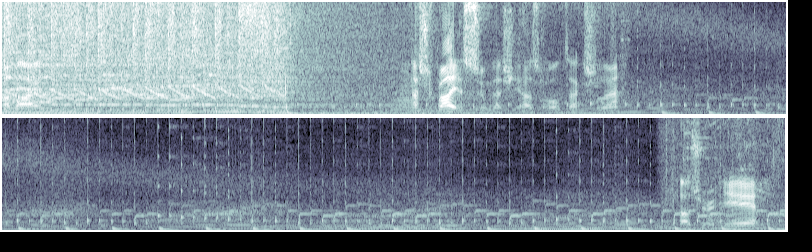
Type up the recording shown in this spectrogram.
Bye bye. I should probably assume that she has ult actually. That's your ear.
